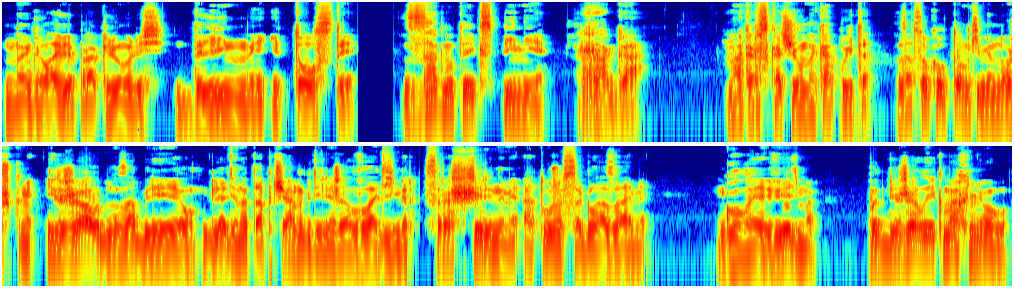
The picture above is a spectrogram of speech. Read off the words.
на голове проклюнулись длинные и толстые, загнутые к спине рога. Макар вскочил на копыта, зацокал тонкими ножками и жалобно заблеял, глядя на топчан, где лежал Владимир, с расширенными от ужаса глазами. Голая ведьма подбежала и к Махневу,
